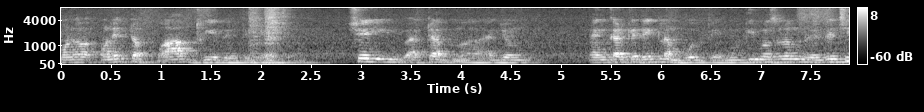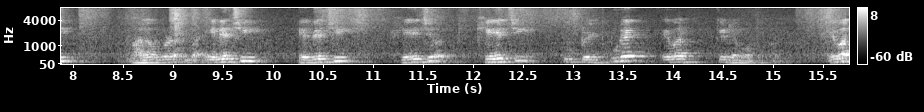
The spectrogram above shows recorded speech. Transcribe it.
মনে অনেকটা পাপ ধুয়ে ফেলতে পেরেছে সেই একটা, একজন অ্যাঙ্কারকে দেখলাম বলতে মুরগি মশলাম রেঁধেছি, ভালো করে এনেছি রেঁধেছি খেয়েছ, খেয়েছি পেট পুড়ে, এবার কেটে মতো এবার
